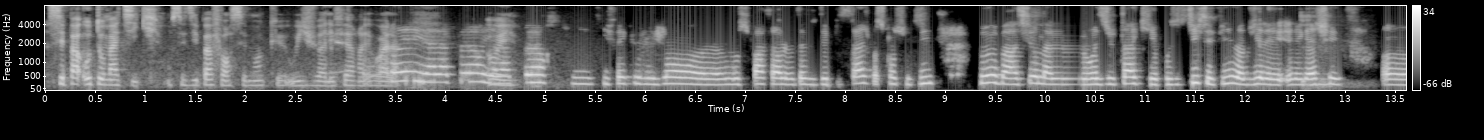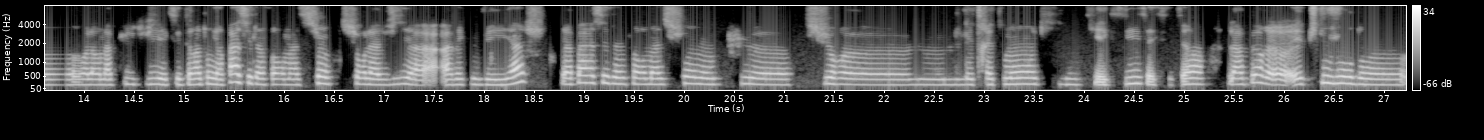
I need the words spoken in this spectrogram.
c'est pas automatique. On se dit pas forcément que oui, je vais aller faire, et voilà. Oui, il y a la peur, il y a la peur qui, qui, fait que les gens euh, n'osent pas faire le test de dépistage parce qu'on se dit que bah si on a le résultat qui est positif, c'est fini, notre vie elle est, elle est mm-hmm. gâchée on, voilà, on n'a plus de vie, etc. Donc, il n'y a pas assez d'informations sur la vie euh, avec le VIH. Il n'y a pas assez d'informations non plus euh, sur euh, les traitements qui, qui existent, etc. La peur est toujours dans,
